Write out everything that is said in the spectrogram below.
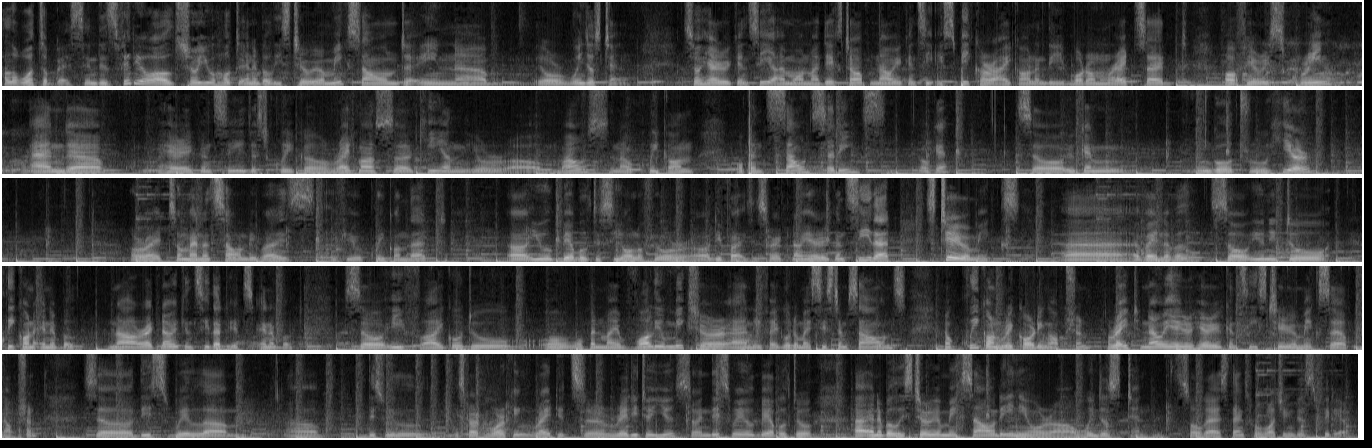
Hello what's up guys? In this video I'll show you how to enable stereo mix sound in uh, your Windows 10 so here you can see I'm on my desktop. Now you can see a speaker icon on the bottom right side of your screen. And uh, here you can see just click uh, right mouse uh, key on your uh, mouse. Now click on open sound settings. Okay? So you can go through here alright so manage sound device if you click on that uh, you will be able to see all of your uh, devices right? Now here you can see that stereo mix uh, available. So you need to click on enable. Now right now you can see that it's enabled. So if I go to uh, open my volume mixer and if I go to my system sounds now click on recording option right? Now here, here you can see stereo mix uh, option. So this will um, uh, this will start working right? It's uh, ready to use. So in this way you'll be able to uh, enable stereo mix sound in your uh, Windows 10 so guys thanks for watching this video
